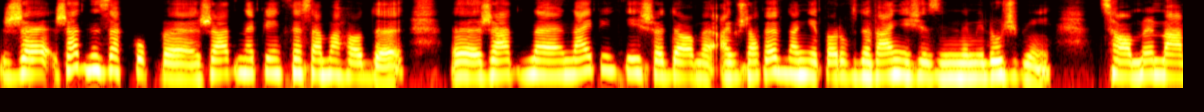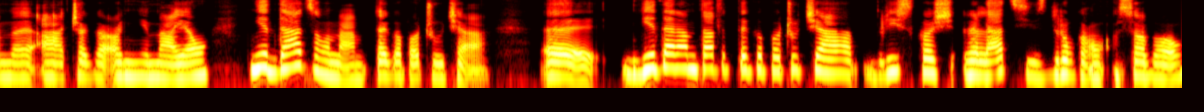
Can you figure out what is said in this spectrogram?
że żadne zakupy, żadne piękne samochody, e, żadne najpiękniejsze domy, a już na pewno nie porównywanie się z innymi ludźmi, co my mamy, a czego oni nie mają, nie dadzą nam tego poczucia. E, nie da nam nawet tego poczucia bliskość relacji z drugą osobą,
